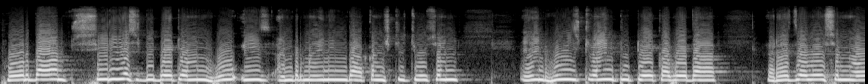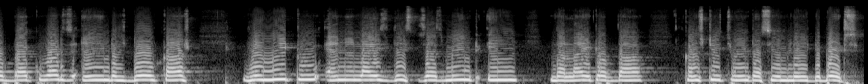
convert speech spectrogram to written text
For the serious debate on who is undermining the constitution and who is trying to take away the reservation of backwards and Dalit caste, we need to analyze this judgment in the light of the Constituent Assembly debates.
